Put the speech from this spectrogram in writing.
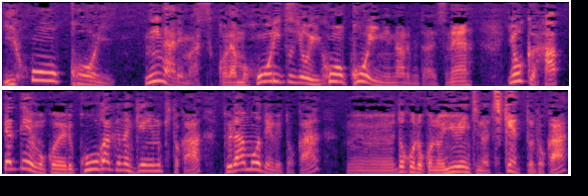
違法行為になります。これはもう法律上違法行為になるみたいですね。よく800円を超える高額なゲーム機とか、プラモデルとか、うーんどこどこの遊園地のチケットとか、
